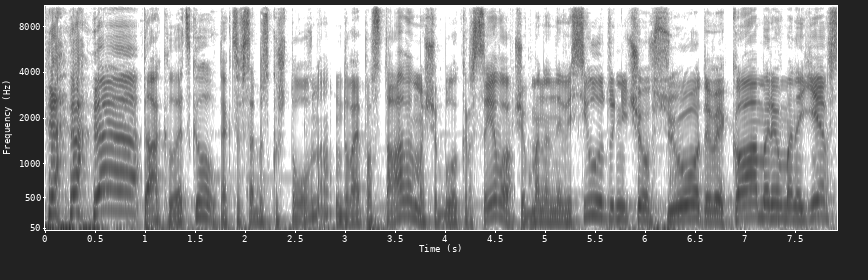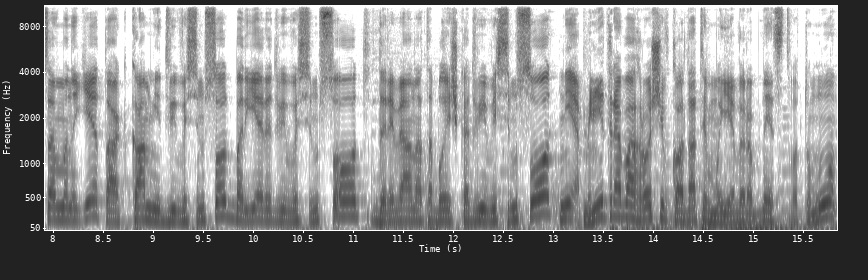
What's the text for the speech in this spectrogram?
Ха-ха-ха. Так, let's go. Так, це все безкоштовно. Ну давай поставимо, щоб було красиво, щоб в мене не висіло тут нічого. Все, диви, камери в мене є, все в мене є. Так, камні 2800, бар'єри 2800, дерев'яна табличка 2800. Ні, мені треба гроші вкладати в моє виробництво. Тому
